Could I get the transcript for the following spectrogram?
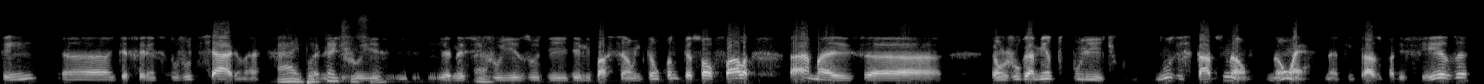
tem uh, interferência do judiciário, né? Ah, importante nesse, juiz, nesse ah. juízo de delibação. Então, quando o pessoal fala, ah, mas uh, é um julgamento político, nos estados não, não é. Né? Tem prazo para defesa,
